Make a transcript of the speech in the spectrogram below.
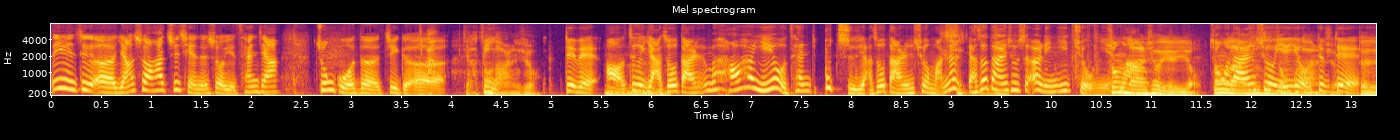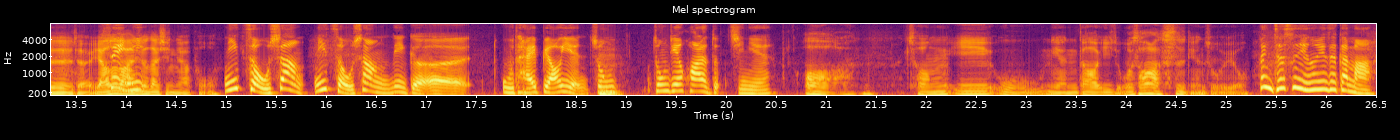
因为这个呃杨世豪他之前的时候也参加中国的这个呃亚洲达人秀，对不对？哦，这个亚洲达人好像也有参，不止亚洲达人秀嘛。那亚洲达人秀是二零一九年，中国达人秀也有，中国达人秀也有，对不对？对对对对，亚洲达人秀在新加坡。你走上你走上那个呃舞台表演中中间花了多几年？哦。从一五年到一，我花了四年左右。那你这四年中间在干嘛？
